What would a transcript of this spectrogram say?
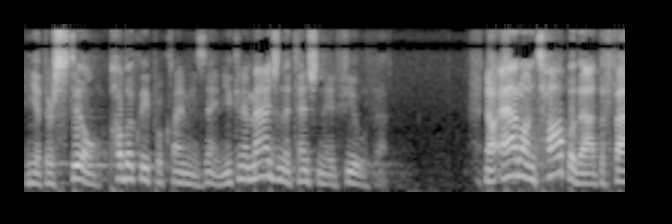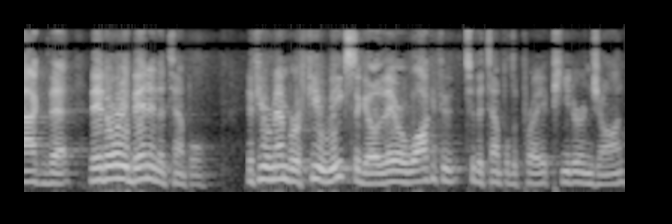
And yet they're still publicly proclaiming his name. You can imagine the tension they'd feel with that. Now, add on top of that the fact that they had already been in the temple. If you remember a few weeks ago, they were walking through to the temple to pray, Peter and John,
